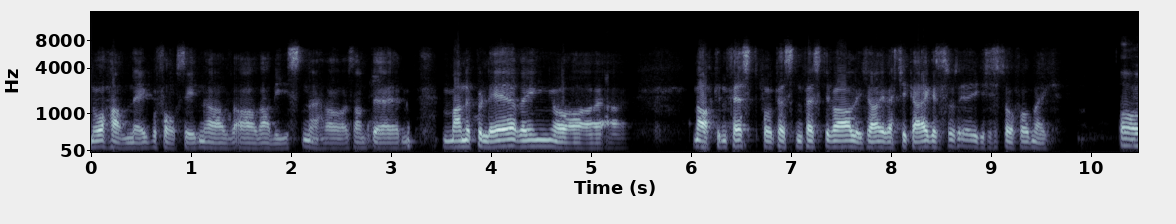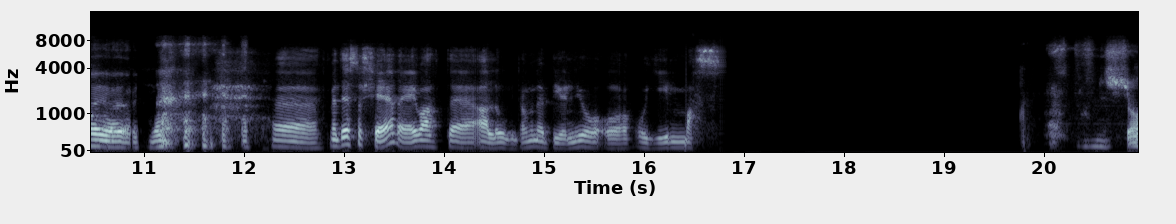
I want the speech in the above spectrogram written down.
nå havner jeg på forsiden av, av avisene. Og, sant? Det er manipulering og uh, nakenfest på Kristenfestival. Ikke, jeg vet ikke hva jeg, jeg ikke så for meg. Oi, oi, oi. uh, men det som skjer, er jo at eh, alle ungdommene begynner jo å, å gi masse Så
